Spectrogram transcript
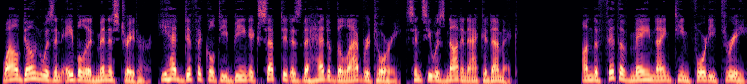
While Doan was an able administrator, he had difficulty being accepted as the head of the laboratory, since he was not an academic. On 5 May 1943,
